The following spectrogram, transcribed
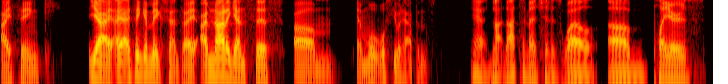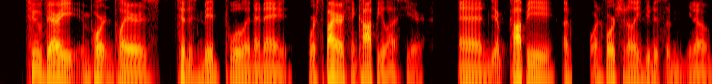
I think, yeah, I, I think it makes sense. I, I'm not against this. Um, and we'll we'll see what happens. Yeah, not not to mention as well, um, players, two very important players to this mid pool in NA were Spirax and Copy last year. And yep. Copy, un- unfortunately, due to some, you know,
